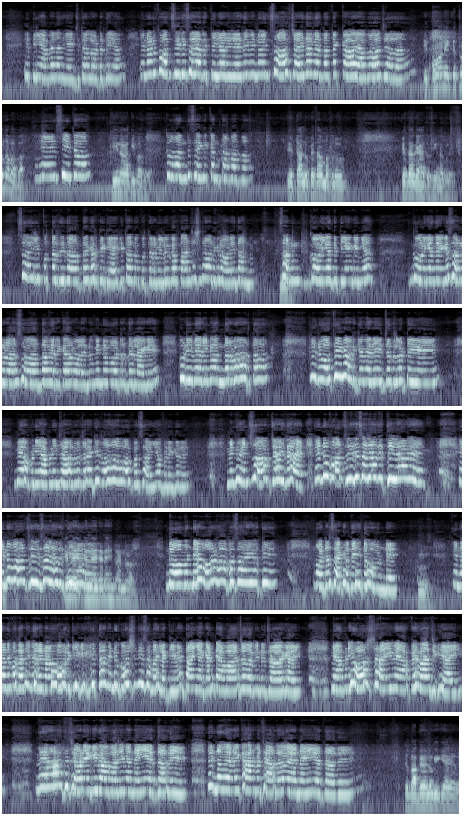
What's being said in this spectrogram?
ਇਹ ਧੀਆਂ ਭੈਣਾਂ ਦੀਆਂ ਇੱਜ਼ਤਾਂ ਲੁੱਟਦੇ ਆ। ਇਹਨਾਂ ਨੂੰ ਫਾਂਸੀ ਦੀ ਸਜ਼ਾ ਦਿੱਤੀ ਜਾਣੀ ਚਾਹੀਦੀ। ਮੈਨੂੰ ਇਨਸਾਫ ਚਾਹੀਦਾ ਮੇਰੇ ਨਾਲ ਧੱਕਾ ਹੋਇਆ ਬਹੁਤ ਜ਼ਿਆਦਾ। ਇਹ ਕੌਣ ਹੈ? ਕਿੱਥੋਂ ਦਾ ਬਾਬਾ? ਇਹ ਸੀ ਤੋਂ ਕੀ ਨਾਂ ਕੀ ਬਾਬੇ? ਕੁਲਵੰਤ ਸਿੰਘ ਕੰਤਾ ਬਾਬਾ। ਤੇ ਤੁਹਾਨੂੰ ਕਿਦਾਂ ਮਤਲਬ ਕਿਦਾਂ ਗਿਆ ਤੁਸੀਂ ਇਹਨਾਂ ਕੋਲੇ? ਸਾਈ ਪੁੱਤਰ ਦੀ ਦਾਤ ਦਾ ਕਰਕੇ ਗਏ ਕਿ ਤੁਹਾਨੂੰ ਪੁੱਤਰ ਮਿਲੂਗਾ। ਪੰਜ ਇਸ਼ਨਾਨ ਕਰਾਉਣੇ ਤੁਹਾਨੂੰ। ਸਾਨੂੰ ਗੋਲੀਆਂ ਦਿੱਤੀਆਂ ਗਈਆਂ। ਗੋਲੀਆਂ ਦੇ ਕੇ ਸਾਨੂੰ ਰਾਤ ਸਵਾਰਦਾ ਮੇਰੇ ਘਰ ਵਾਲੇ ਨੂੰ ਮੈਨੂੰ ਮੋਟਰ ਤੇ ਲੈ ਗਏ। ਕੁੜੀ ਮੇਰੀ ਨੂੰ ਅੰਦਰ ਵਾੜਤਾ। ਮੈਨੂੰ ਉੱਥੇ ਘੜ ਕੇ ਮੇਰੀ ਇੱਜ਼ਤ ਲੁੱਟੀ ਗਈ। ਮੈਂ ਆਪਣੀ ਆਪਣੀ ਜਾਨ ਬਚਾ ਕੇ ਵਾਹ ਵਾਪਸ ਆਈ ਆਪਣੇ ਘਰੇ। ਮੈਨੂੰ ਇਨਸਾਫ ਚਾਹੀਦਾ ਹੈ। ਇਹਨੂੰ ਫਾਂਸੀ ਦੀ ਸਜ਼ਾ ਦਿੱਤੀ ਜਾਵੇ। ਇਹਨੂੰ ਫਾਂਸੀ ਦੀ ਸਜ਼ਾ ਦਿੱਤੀ ਕਿੰਨੇ ਜਾਵੇ। ਕਿੰਨੇ ਜਣੇ ਸੀ ਭੈਣ ਨਾਲ? ਦੋ ਮੁੰਡੇ ਹੋਰ ਵਾਪਸ ਆਏ ਉੱਥੇ। ਮੋਟਰਸਾਈਕਲ ਤੇ ਸੀ ਦੋ ਮੁੰਡੇ। ਹੂੰ। ਇਹਨਾਂ ਨੇ ਪਤਾ ਨਹੀਂ ਮੇਰੇ ਨਾਲ ਹੋਰ ਕੀ ਕੀ ਕੀਤਾ ਮੈਨੂੰ ਕੁਛ ਨਹੀਂ ਸਮਝ ਲੱਗੀ। ਮੈਂ ਢਾਈਆਂ ਘੰਟਿਆਂ ਬਾਅਦ ਜਦੋਂ ਮੈਨੂੰ ਜਾਗ ਆਈ ਮੈਂ ਆਪਣੀ ਹੋਸ਼ 'ਚ ਆਈ ਮੈਂ ਆਪੇ ਵੱਜ ਕੇ ਆਈ। ਮੈਂ ਹੱਥ ਜੋੜੇਗੀ ਬਾਬਾ ਜੀ ਮੈਂ ਨਹੀਂ ਏਦਾਂ ਦੀ। ਮੈਨੂੰ ਮੇਰੇ ਘਰ ਬਚਾ ਦਿਓ ਮੈਂ ਨਹੀਂ ਏਦਾਂ ਦੀ। ਤੇ ਬਾਬੇ ਵੱਲੋਂ ਕੀ ਕਿਹਾ ਗਿਆ?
